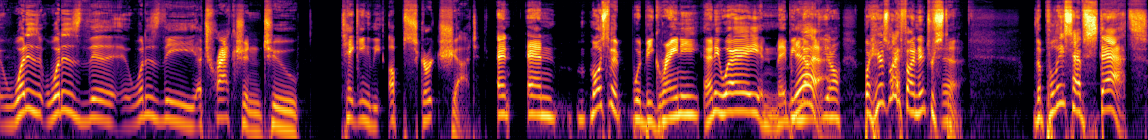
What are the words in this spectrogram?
Uh, what is what is the what is the attraction to taking the upskirt shot? And and most of it would be grainy anyway, and maybe Yeah. not, you know. But here's what I find interesting: Yeah. the police have stats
